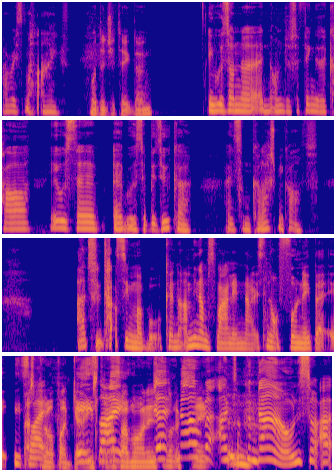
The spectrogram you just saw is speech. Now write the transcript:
I risked my life. What did you take down? It was on the on just a thing of the car. It was a it was a bazooka and some Kalashnikovs. Actually, that's in my book, and I mean, I'm smiling now. It's not funny, but it, it's That's like proper it's gangster, if I'm honest, Yeah, no, mate. but I took them down. So I,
